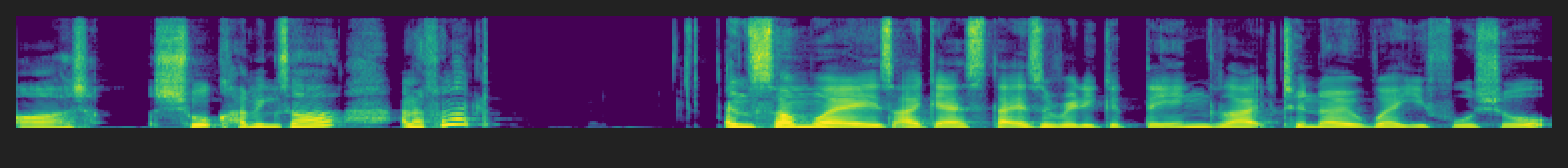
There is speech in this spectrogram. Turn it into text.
our shortcomings are. And I feel like in some ways, I guess that is a really good thing, like to know where you fall short.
